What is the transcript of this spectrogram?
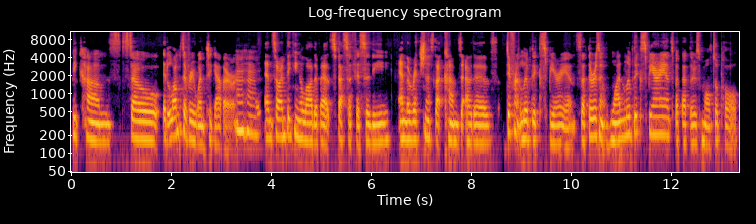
becomes so it lumps everyone together. Mm-hmm. And so I'm thinking a lot about specificity and the richness that comes out of different lived experience, that there isn't one lived experience, but that there's multiple.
